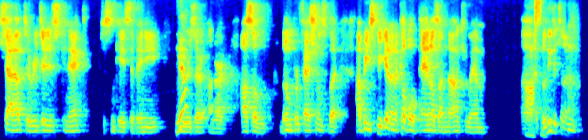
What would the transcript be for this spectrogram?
Shout out to Originators Connect, just in case of any yeah. viewers are, are, also loan professionals. But I'll be speaking on a couple of panels on non-QM. Uh, awesome. I believe it's on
